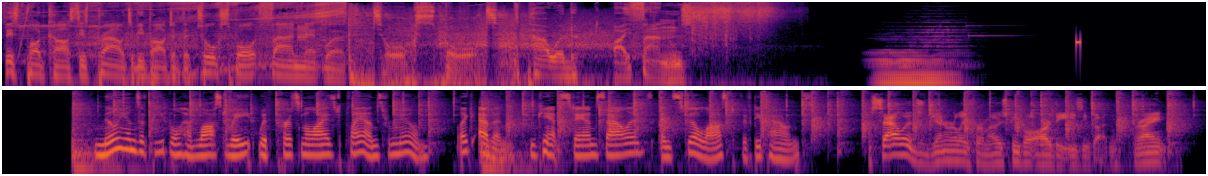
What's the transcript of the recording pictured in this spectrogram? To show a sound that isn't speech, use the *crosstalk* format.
This podcast is proud to be part of the Talk Sport Fan Network. Talk Sport. Powered by fans. Millions of people have lost weight with personalized plans from Noom, like Evan, who can't stand salads and still lost 50 pounds. Salads, generally, for most people, are the easy button, right?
